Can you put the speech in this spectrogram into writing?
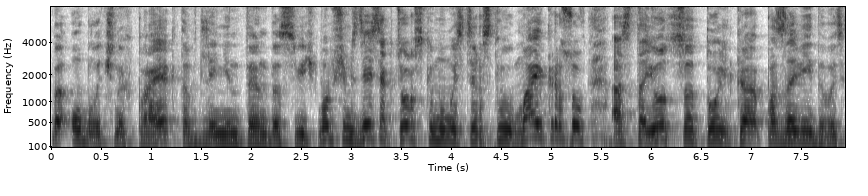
э, облачных проектов для Nintendo Switch. В общем, здесь актерскому мастерству Microsoft остается только позавидовать.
